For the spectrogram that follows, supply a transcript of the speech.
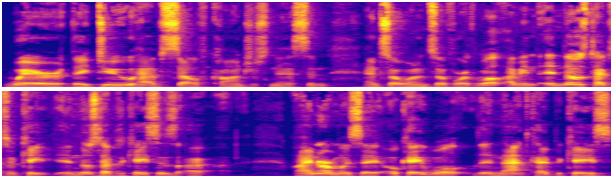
where they do have self consciousness and and so on and so forth. Well, I mean, in those types of ca- in those types of cases, I I normally say, okay, well, in that type of case,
